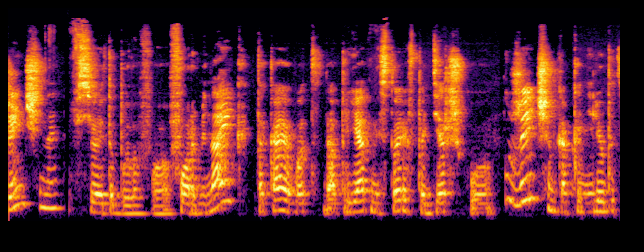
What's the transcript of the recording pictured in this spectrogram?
женщины. Все это было в форме Nike. Такая вот, да, приятная история в поддержку ну, женщин, как они любят.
